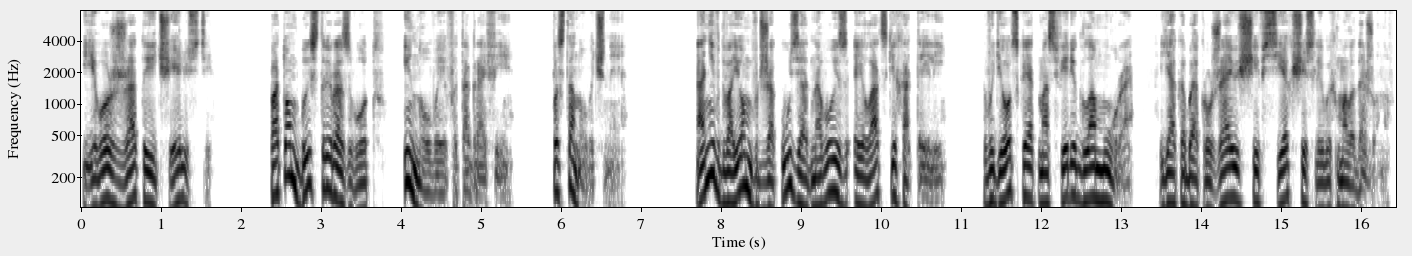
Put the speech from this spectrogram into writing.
его сжатые челюсти. Потом быстрый развод и новые фотографии, постановочные. Они вдвоем в джакузи одного из эйлатских отелей, в идиотской атмосфере гламура, якобы окружающей всех счастливых молодоженов.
